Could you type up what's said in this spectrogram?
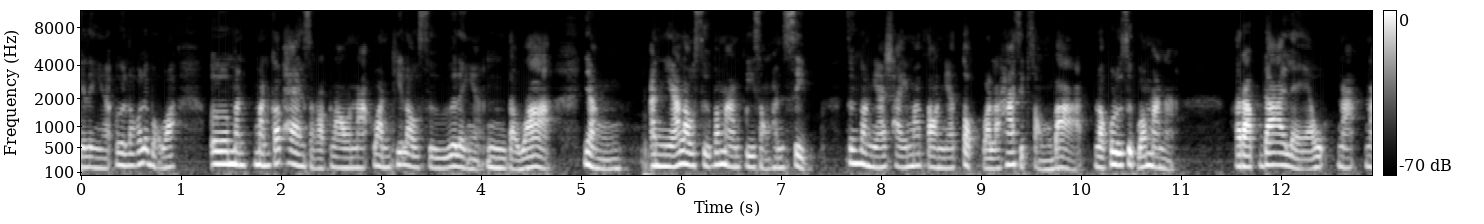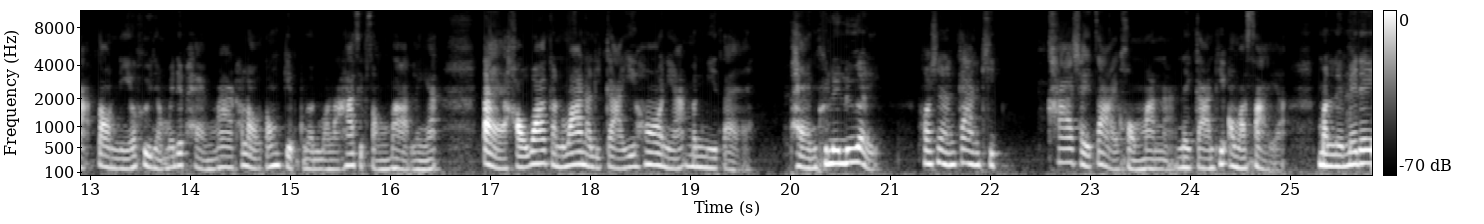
อะไรเงี้ยเออเราก็เลยบอกว่าเออมันมันก็แพงสำหรับเรานะวันที่เราซื้ออะไรเงี้ยแต่ว่าอย่างอันเนี้ยเราซื้อประมาณปี 2010 ซึ่งตอนเนี้ยใช้มาตอนเนี้ยตกวันละ 52 บาท เราก็รู้สึกว่ามันอะรับได้แล้วนะณตอนนี้ก็คือยังไม่ได้แพงมาก ถ้าเราต้องเก็บเงินวันละ 52 บาทอะไรเงี้ยแต่เขาว่ากันว่านาฬิกายี่ห้อเนี้ยมันมีแต่แพงขึ้นเรื่อยๆ เพราะฉะนั้นการคิดค่าใช้จ่ายของมันอะในการที่เอามาใส่อะมันเลยไม่ได้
